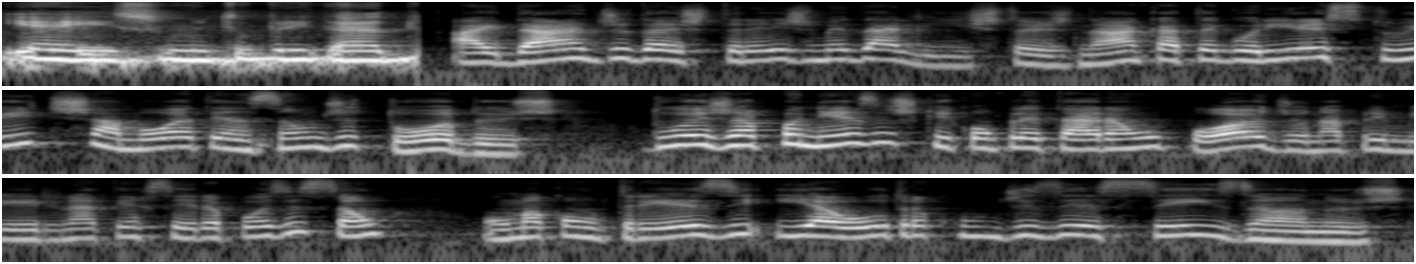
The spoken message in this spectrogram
E é isso, muito obrigado. A idade das três medalhistas na categoria Street chamou a atenção de todos. Duas japonesas que completaram o pódio na primeira e na terceira posição uma com 13 e a outra com 16 anos.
